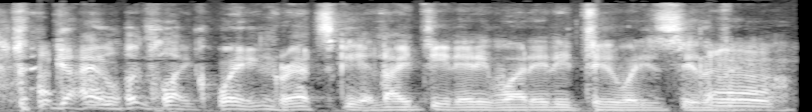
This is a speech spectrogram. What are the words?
the guy looked like Wayne Gretzky in 1981, 82 when you see the video.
